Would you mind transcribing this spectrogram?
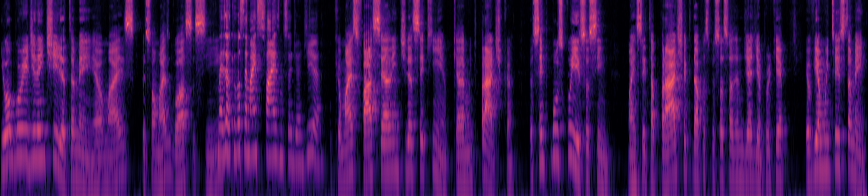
E o hambúrguer de lentilha também, é o mais o pessoal mais gosta assim. Mas é o que você mais faz no seu dia a dia? O que eu mais faço é a lentilha sequinha, porque ela é muito prática. Eu sempre busco isso assim, uma receita prática que dá para as pessoas fazerem no dia a dia, porque eu via muito isso também.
